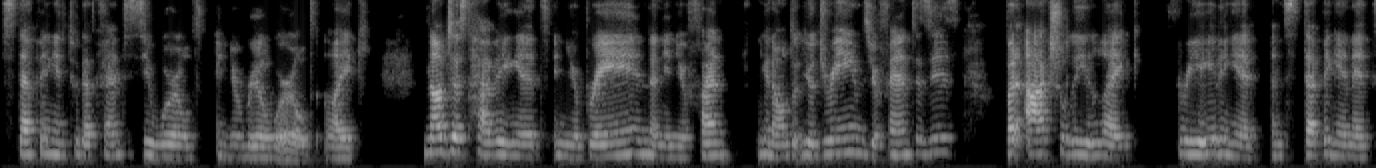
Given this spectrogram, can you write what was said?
stepping into that fantasy world in your real world, like not just having it in your brain and in your fan, you know, your dreams, your fantasies, but actually like creating it and stepping in it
